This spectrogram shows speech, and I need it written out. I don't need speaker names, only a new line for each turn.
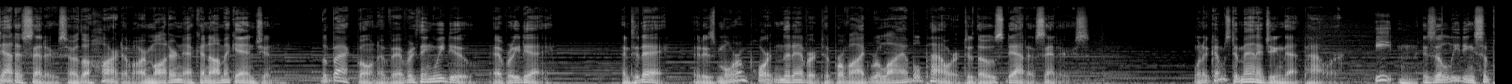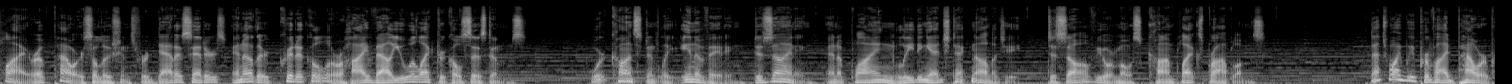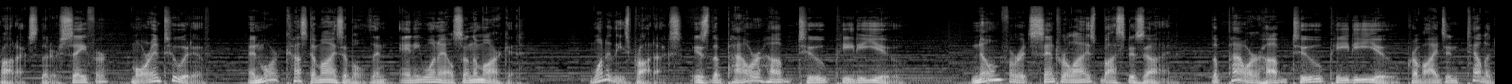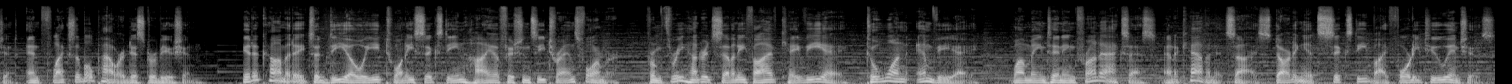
Data centers are the heart of our modern economic engine, the backbone of everything we do every day. And today, it is more important than ever to provide reliable power to those data centers. When it comes to managing that power, Eaton is a leading supplier of power solutions for data centers and other critical or high-value electrical systems. We're constantly innovating, designing, and applying leading-edge technology to solve your most complex problems. That's why we provide power products that are safer, more intuitive, and more customizable than anyone else on the market. One of these products is the Power Hub 2 PDU. Known for its centralized bus design, the Power Hub 2 PDU provides intelligent and flexible power distribution. It accommodates a DOE 2016 high-efficiency transformer from 375 kVA to 1 MVA while maintaining front access and a cabinet size starting at 60 by 42 inches.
